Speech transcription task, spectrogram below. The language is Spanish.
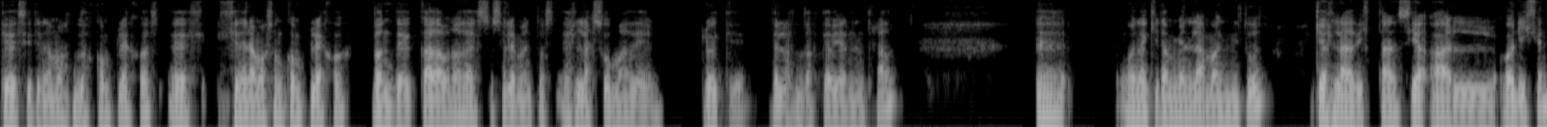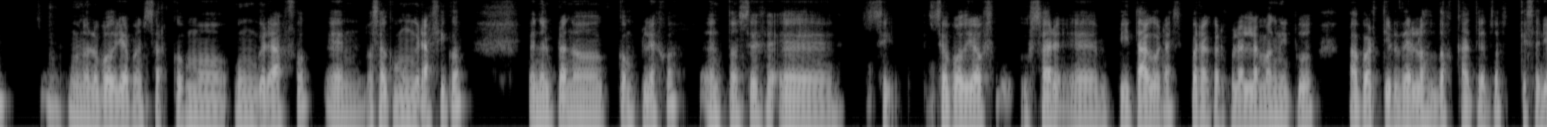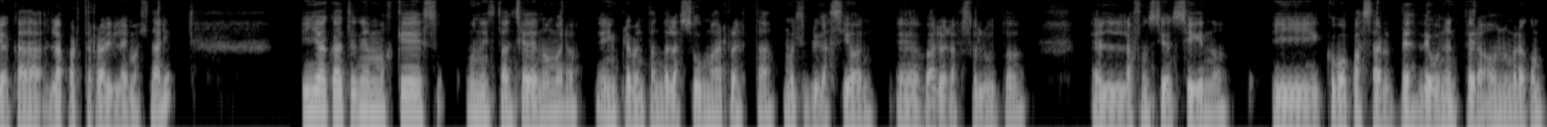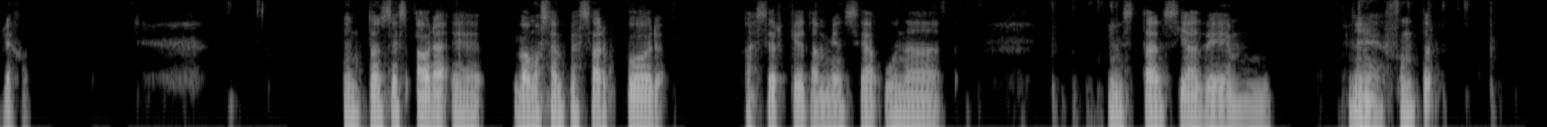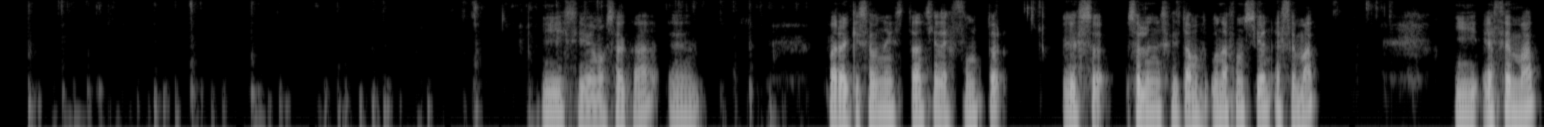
que si tenemos dos complejos, eh, generamos un complejo donde cada uno de esos elementos es la suma de, lo que, de los dos que habían entrado. Bueno, aquí también la magnitud, que es la distancia al origen. Uno lo podría pensar como un grafo, en, o sea, como un gráfico en el plano complejo. Entonces, eh, sí, se podría usar eh, Pitágoras para calcular la magnitud a partir de los dos catetos, que sería cada la parte real y la imaginaria. Y acá tenemos que es una instancia de número, e implementando la suma, resta, multiplicación, eh, valor absoluto, la función signo y cómo pasar desde un entero a un número complejo. Entonces, ahora eh, vamos a empezar por hacer que también sea una instancia de mm, eh, functor. Y si vemos acá, eh, para que sea una instancia de functor, solo necesitamos una función fmap. Y fmap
